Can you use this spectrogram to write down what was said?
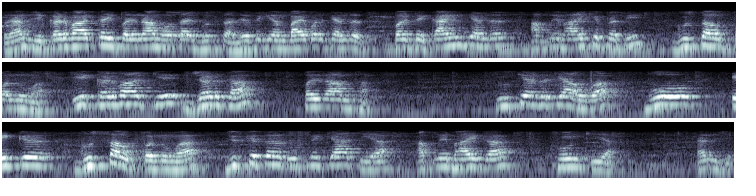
तो ध्यान दीजिए कड़वाहट का ही परिणाम होता है गुस्सा। जैसे कि हम बाइबल के अंदर पढ़ते काइन के अंदर अपने भाई के प्रति गुस्सा उत्पन्न हुआ। ये कड़वाहट के जड़ का परिणाम था कि उसके अंदर क्या हुआ? वो एक गुस्सा उत्पन्न हुआ, जिसके तहत उसने क्या किया? अपने भाई का खून किया। जी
